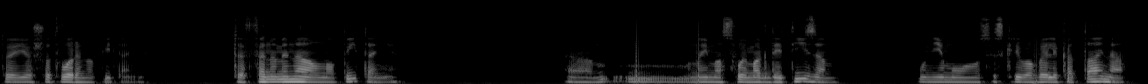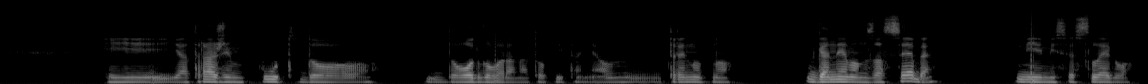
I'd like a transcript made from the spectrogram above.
to je još otvoreno pitanje. To je fenomenalno pitanje. Um, ono ima svoj magnetizam. U njemu se skriva velika tajna. I ja tražim put do, do odgovora na to pitanje. Ali trenutno ga nemam za sebe. Nije mi se sleglo.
